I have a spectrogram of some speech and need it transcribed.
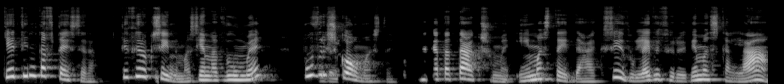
και την ταυτέσσερα, τη θηροξίνη μας, για να δούμε πού βρισκόμαστε. Να κατατάξουμε, είμαστε εντάξει, δουλεύει η θηροειδή μας καλά,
